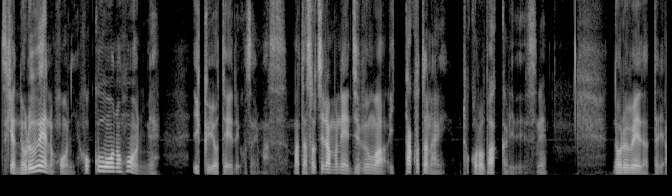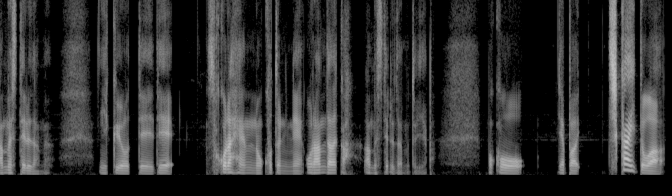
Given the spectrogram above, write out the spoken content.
次はノルウェーの方に北欧の方にね行く予定でございます。またそちらもね自分は行ったことないところばっかりでですね。ノルウェーだったりアムステルダムに行く予定でそこら辺のことにねオランダかアムステルダムといえば。もうこうやっぱ近いとは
